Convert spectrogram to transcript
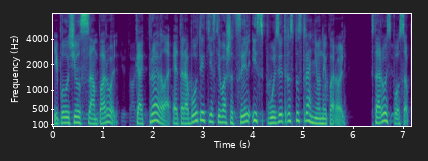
и получил сам пароль. Как правило, это работает, если ваша цель использует распространенный пароль. Второй способ.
